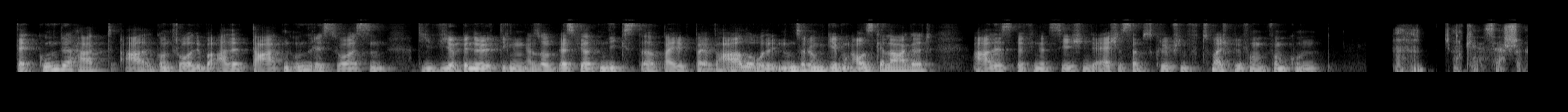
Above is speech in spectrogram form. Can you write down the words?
der Kunde hat Kontrolle über alle Daten und Ressourcen, die wir benötigen. Also es wird nichts äh, bei, bei Valo oder in unserer Umgebung ausgelagert. Alles befindet sich in der Azure Subscription, zum Beispiel vom, vom Kunden. Mhm. Okay, sehr schön.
